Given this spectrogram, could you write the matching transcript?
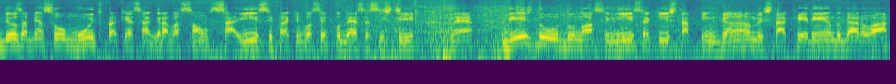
Deus abençoou muito para que essa gravação saísse, para que você pudesse assistir, né? Desde o do nosso início aqui está pingando, está querendo garoar,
